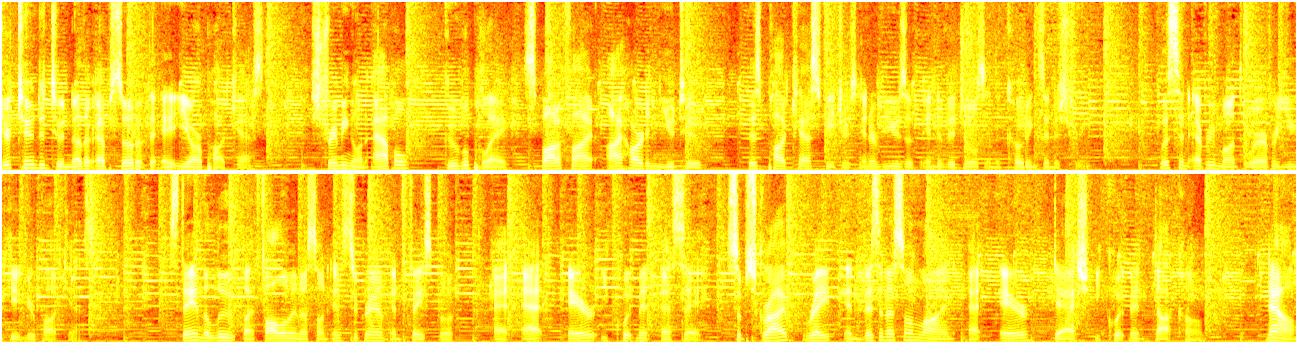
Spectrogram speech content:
You're tuned into another episode of the AER podcast. Streaming on Apple, Google Play, Spotify, iHeart, and YouTube, this podcast features interviews of individuals in the coatings industry. Listen every month wherever you get your podcast. Stay in the loop by following us on Instagram and Facebook at, at Air Equipment SA. Subscribe, rate, and visit us online at air-equipment.com. Now,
